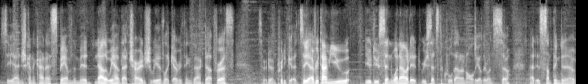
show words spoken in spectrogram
So yeah, I'm just gonna kind of spam the mid. Now that we have that charge, we have like everything backed up for us. So we're doing pretty good. So yeah, every time you you do send one out, it resets the cooldown on all the other ones. So that is something to note.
